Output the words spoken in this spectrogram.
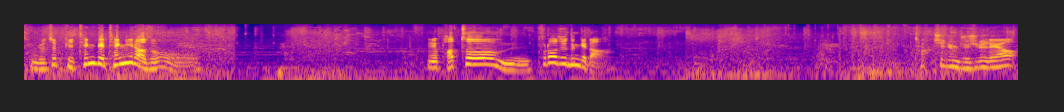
지금 어차피 탱 대 탱이라서. 그냥 바텀 풀어주는 게 나아. 착취 좀 주실래요?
